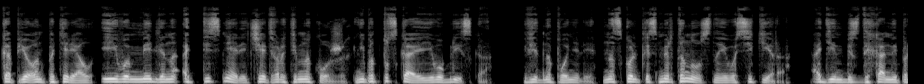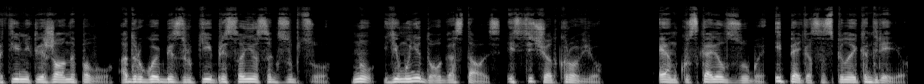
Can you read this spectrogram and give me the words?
Копье он потерял, и его медленно оттесняли четверо темнокожих, не подпуская его близко. Видно, поняли, насколько смертоносна его секира. Один бездыханный противник лежал на полу, а другой без руки прислонился к зубцу. Ну, ему недолго осталось, истечет кровью. Энку скалил зубы и пятился спиной к Андрею.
